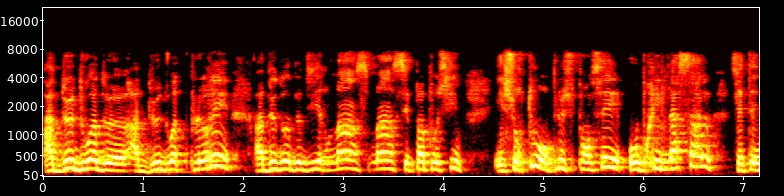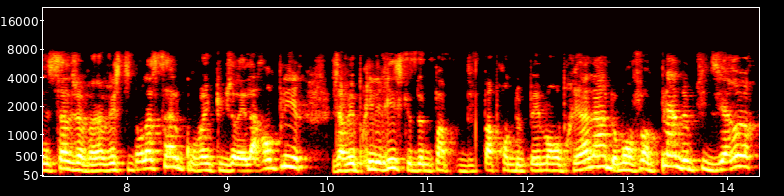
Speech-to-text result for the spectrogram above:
à deux doigts de, à deux doigts de pleurer, à deux doigts de dire mince, mince, c'est pas possible. Et surtout, en plus, penser au prix de la salle. C'était une salle, j'avais investi dans la salle, convaincu que j'allais la remplir. J'avais pris le risque de ne pas, de pas prendre de paiement au préalable, enfin plein de petites erreurs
